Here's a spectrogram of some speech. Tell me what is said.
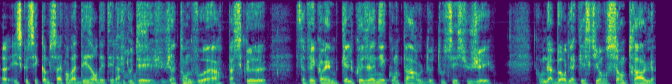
Euh, est-ce que c'est comme ça qu'on va désendetter la France? Écoutez, j'attends de voir parce que ça fait quand même quelques années qu'on parle de tous ces sujets, qu'on aborde la question centrale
